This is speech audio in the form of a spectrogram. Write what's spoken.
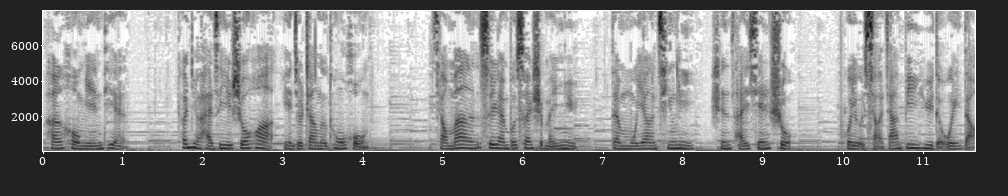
憨厚腼腆，可女孩子一说话，脸就涨得通红。小曼虽然不算是美女，但模样清丽，身材纤瘦，颇有小家碧玉的味道。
